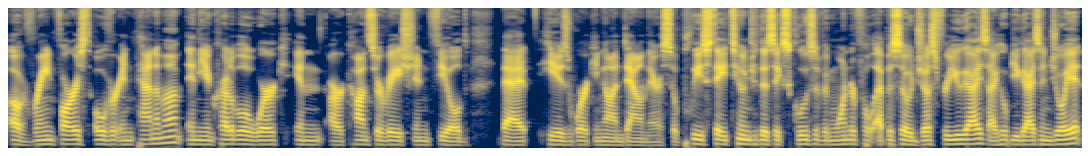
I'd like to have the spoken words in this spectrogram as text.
of rainforest over in Panama and the incredible work in our conservation field that he is working on down there. So please stay tuned to this exclusive and wonderful episode just for you guys. I hope you guys enjoy it.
